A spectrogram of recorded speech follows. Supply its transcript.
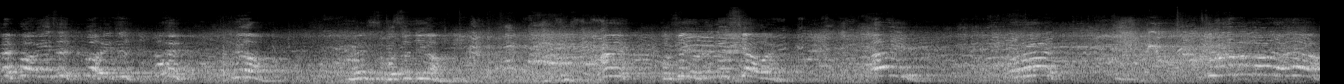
哎，不好意思，不好意思，哎，天哪！哎，什么声音啊？哎，好像有人在笑哎！哎，哎，怎么那么多人啊？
